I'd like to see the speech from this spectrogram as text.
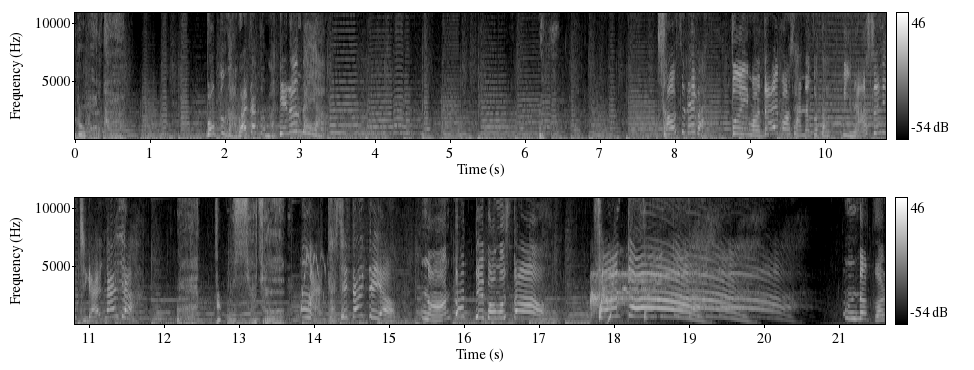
シロボン君僕がわざと負けるんだよ。そうすればブイも大門さんのこと見直すに違いないや。でもそいつは。任せたいんだよなんたってボムスター。参加！だから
